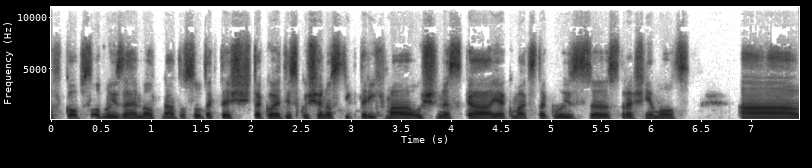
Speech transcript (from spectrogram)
v Cops od Louise Hamiltona. To jsou taktéž takové ty zkušenosti, kterých má už dneska jak Max, tak Louis eh, strašně moc. A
